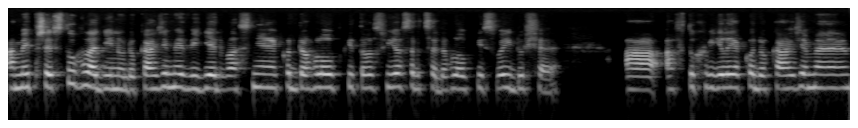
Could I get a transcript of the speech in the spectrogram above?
a my přes tu hladinu dokážeme vidět vlastně jako do hloubky toho svého srdce, do hloubky svojí duše a, a v tu chvíli jako dokážeme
